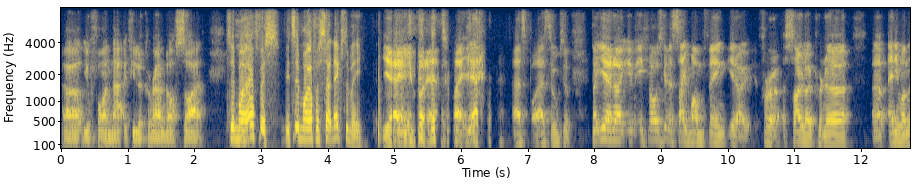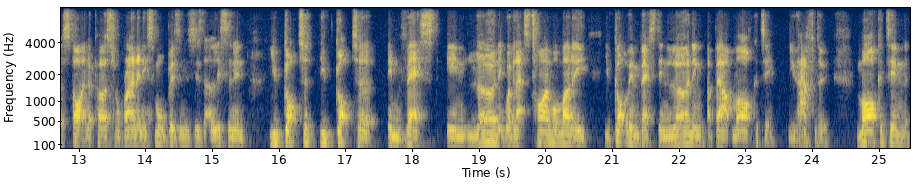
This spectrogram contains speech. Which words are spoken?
Uh, you'll find that if you look around our site. It's in my but, office. It's in my office, sat next to me. Yeah, you've got it. That's right. Yeah, that's that's awesome. But yeah, no. If, if I was going to say one thing, you know, for a solopreneur uh, anyone that's starting a personal brand, any small businesses that are listening, you've got to you've got to invest in learning, whether that's time or money. You've got to invest in learning about marketing. You have to. Marketing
